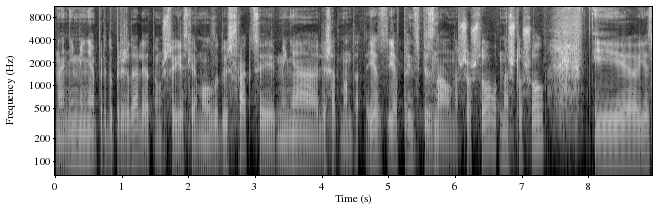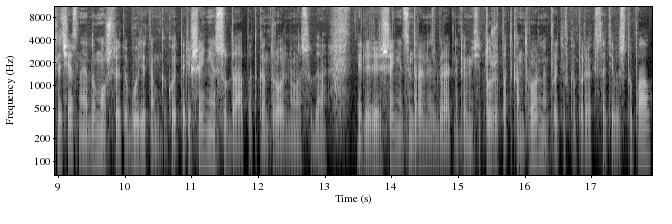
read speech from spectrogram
они меня предупреждали о том, что если я, мол, выйду из фракции, меня лишат мандата. Я, я в принципе, знал, на что шел, на что шел. И, если честно, я думал, что это будет там какое-то решение суда, подконтрольного суда, или решение Центральной избирательной комиссии, тоже подконтрольной, против которой я, кстати, выступал.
